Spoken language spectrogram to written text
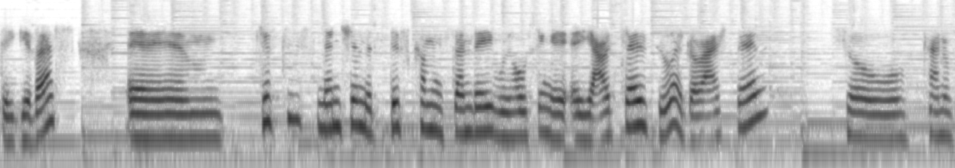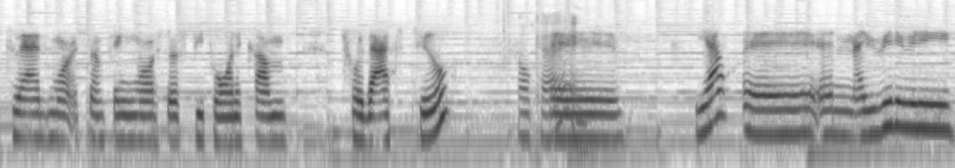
they give us. Um, just to mention that this coming Sunday we're hosting a, a yard sale too, a garage sale. So kind of to add more something more, so if people want to come for that too. Okay. Uh, yeah, uh, and I really, really,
